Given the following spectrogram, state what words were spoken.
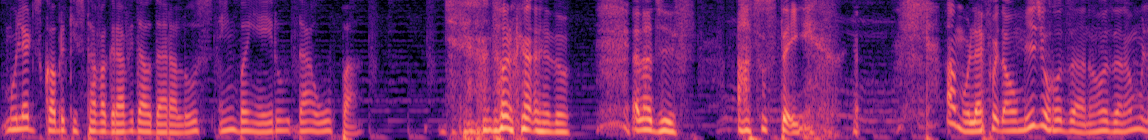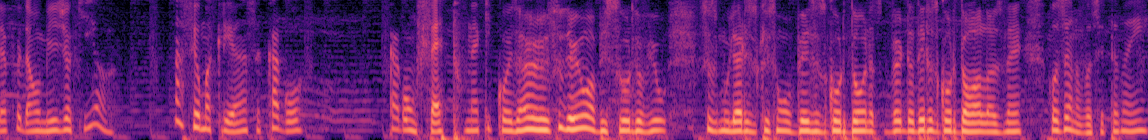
Mulher descobre que estava grávida ao dar à luz em banheiro da UPA. De senador Canedo. Ela diz: assustei. A mulher foi dar um mijo, Rosana. Rosana, a mulher foi dar um mijo aqui, ó. Nasceu uma criança, cagou. Cagou um feto, né? Que coisa. Ah, isso daí é um absurdo, viu? Essas mulheres que são obesas, gordonas, verdadeiras gordolas, né? Rosana, você também.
